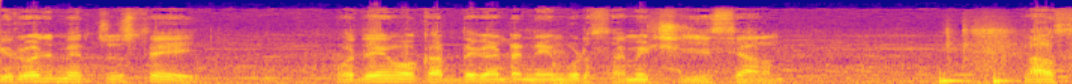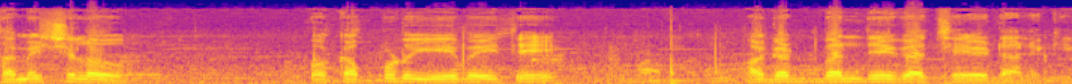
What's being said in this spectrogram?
ఈరోజు మీరు చూస్తే ఉదయం ఒక అర్ధ గంట నేను కూడా సమీక్ష చేశాను. నా సమీక్షలో ఒకప్పుడు ఏవైతే పగడ్బందీగా చేయడానికి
